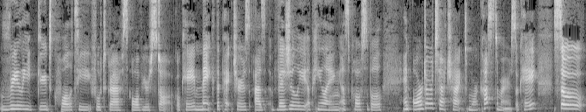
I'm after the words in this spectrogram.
really good quality photographs of your stock, okay? Make the pictures as visually appealing as possible in order to attract more customers, okay? So,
